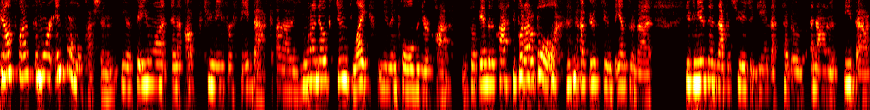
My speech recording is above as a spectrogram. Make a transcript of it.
can also ask a more informal question. You know, say you want an opportunity for feedback. Uh, you want to know if students like using polls in your class. And so at the end of the class, you put out a poll and have your students answer that. You can use it as an opportunity to gain that type of anonymous feedback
